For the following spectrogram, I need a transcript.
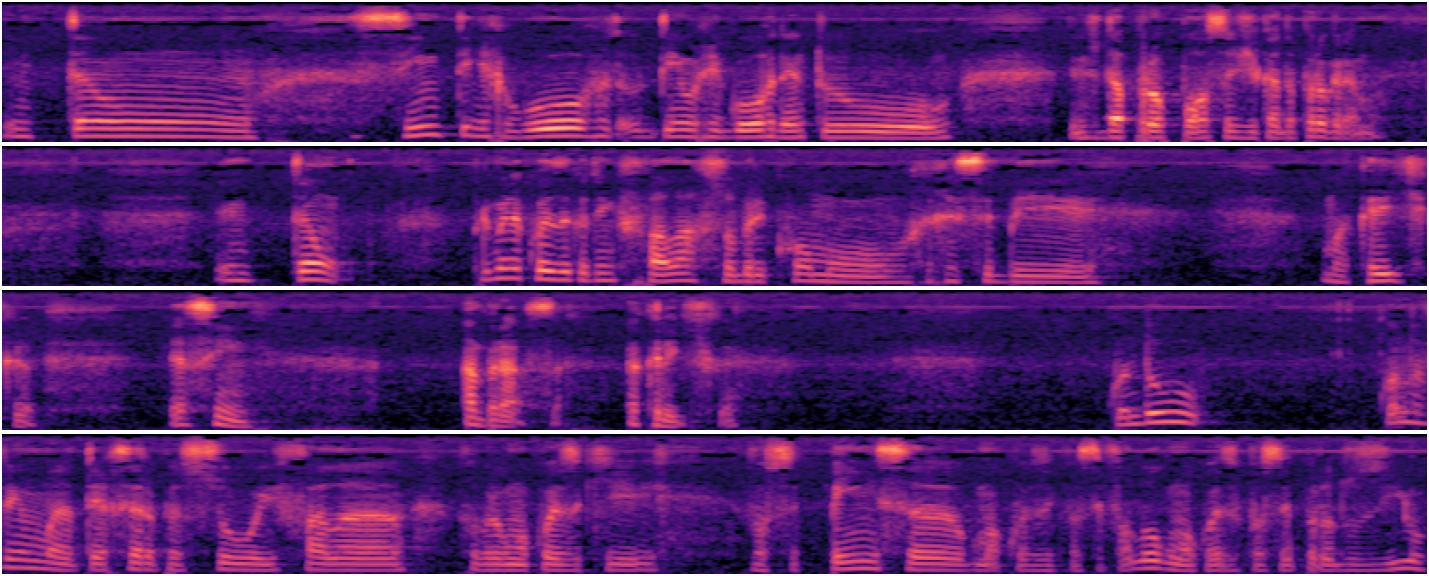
Então, sim, tem rigor, tem o rigor dentro, dentro da proposta de cada programa. Então, Primeira coisa que eu tenho que falar sobre como receber uma crítica é assim: abraça a crítica. Quando quando vem uma terceira pessoa e fala sobre alguma coisa que você pensa, alguma coisa que você falou, alguma coisa que você produziu,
